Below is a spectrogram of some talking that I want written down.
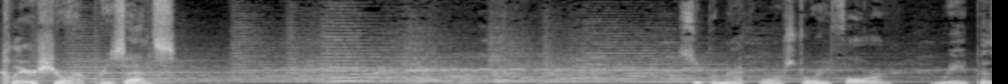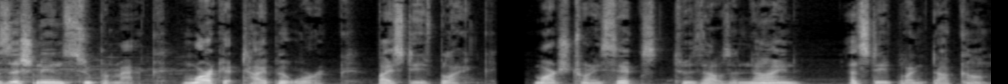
Clearshore presents Supermac War Story 4 Repositioning Supermac Market Type at Work by Steve Blank. March 26, 2009 at steveblank.com.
